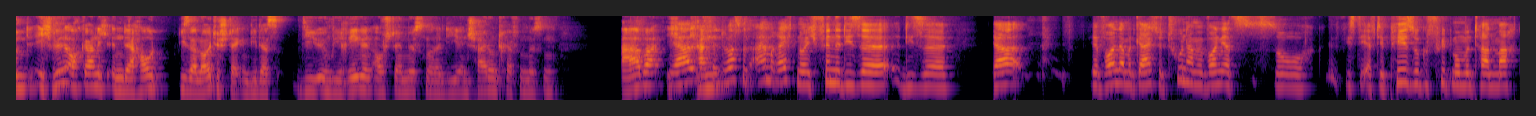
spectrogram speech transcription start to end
und ich will auch gar nicht in der Haut dieser Leute stecken, die das, die irgendwie Regeln aufstellen müssen oder die Entscheidungen treffen müssen. Aber ich ja, kann. Find, du hast mit allem recht, nur ich finde diese, diese, ja, wir wollen damit gar nichts zu tun haben. Wir wollen jetzt so, wie es die FDP so gefühlt momentan macht,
